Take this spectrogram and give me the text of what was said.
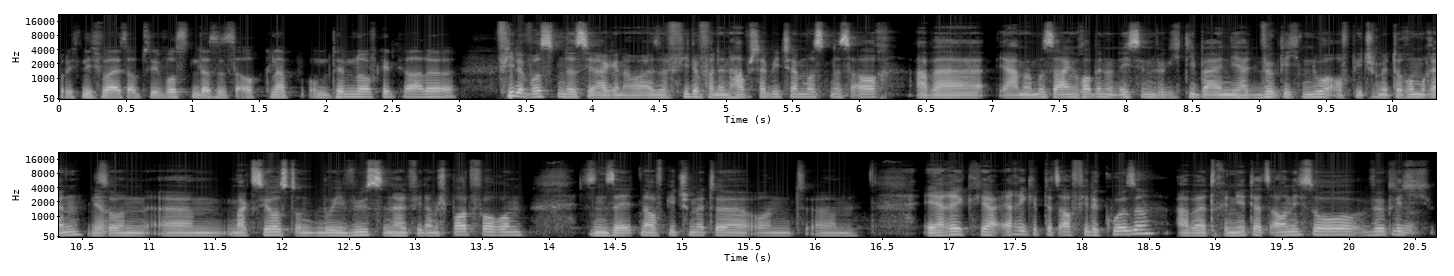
Wo ich nicht weiß, ob sie wussten, dass es auch knapp um Timmendorf geht gerade. Viele wussten das ja genau. Also viele von den Hauptstadt-Beachern mussten das auch. Aber ja, man muss sagen, Robin und ich sind wirklich die beiden, die halt wirklich nur auf Beachmitte rumrennen. Ja. So ein ähm, Max Just und Louis Wüst sind halt wieder am Sportforum, sind selten auf Beachmitte und ähm, Erik, ja, Erik gibt jetzt auch viele Kurse, aber er trainiert jetzt auch nicht so wirklich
